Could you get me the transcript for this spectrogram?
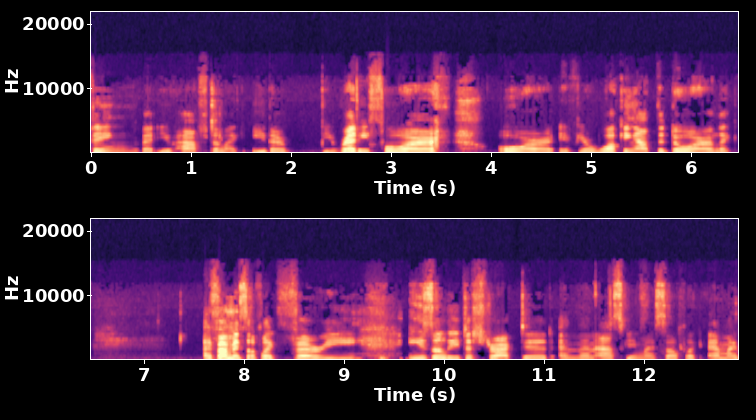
thing that you have to like either be ready for or if you're walking out the door like I find myself like very easily distracted and then asking myself like am I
